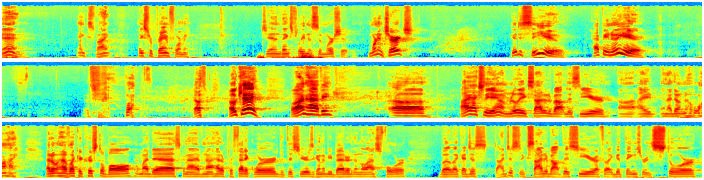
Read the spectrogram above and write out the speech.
Amen. Thanks, Mike. Thanks for praying for me. Jen, thanks for leading us in worship. Morning, church. Good to see you. Happy New Year. okay. Well, I'm happy. Uh, I actually am really excited about this year, uh, I, and I don't know why. I don't have like a crystal ball in my desk, and I have not had a prophetic word that this year is going to be better than the last four. But like I just, I just excited about this year. I feel like good things are in store.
